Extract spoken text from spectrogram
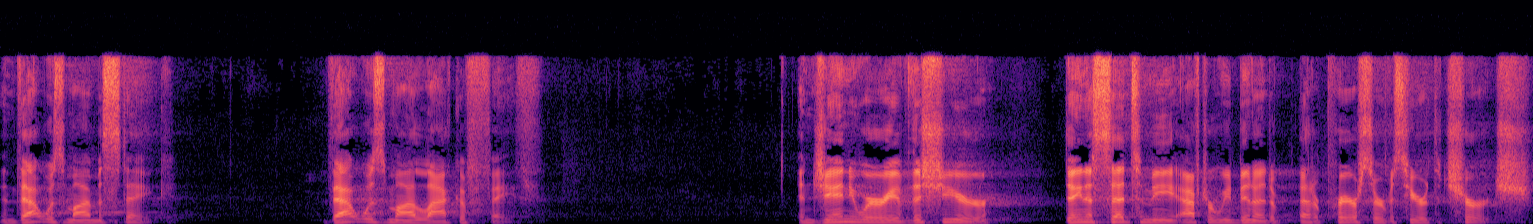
And that was my mistake. That was my lack of faith. In January of this year, Dana said to me after we'd been at a, at a prayer service here at the church,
